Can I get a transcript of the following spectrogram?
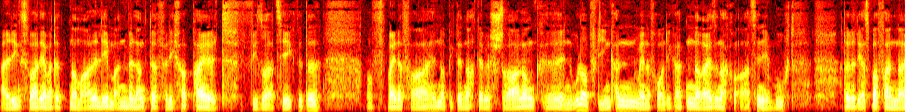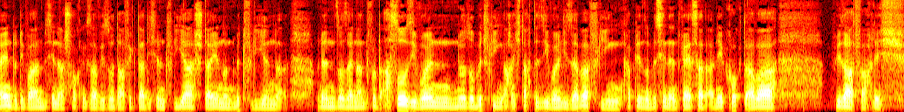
Allerdings war der, was das normale Leben anbelangte, völlig verpeilt. Wieso erzählte auf meine Frage hin, ob ich denn nach der Bestrahlung äh, in Urlaub fliegen kann. Meine Frau und ich hatten eine Reise nach Kroatien gebucht. Hat er erstmal verneint und ich war ein bisschen erschrocken. Ich sage, wieso darf ich da nicht in den Flieger steigen und mitfliegen? Und dann so seine Antwort, ach so, Sie wollen nur so mitfliegen. Ach, ich dachte, Sie wollen die selber fliegen. Ich habe den so ein bisschen entgeistert angeguckt, aber wie gesagt, fachlich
